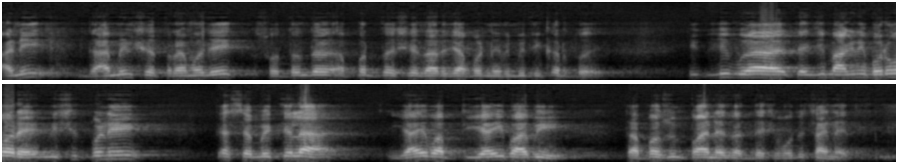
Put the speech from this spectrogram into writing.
आणि ग्रामीण क्षेत्रामध्ये एक स्वतंत्र अपर तहसीलदार जी आपण निर्मिती करतोय. ही त्यांची मागणी बरोबर आहे. निश्चितपणे त्या समितीला याही बाबती याही बाबी तपासून पाहण्यात अध्यक्ष मोदी सांगण्यात येईल.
